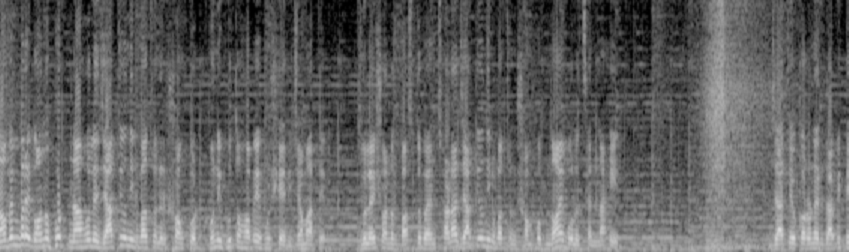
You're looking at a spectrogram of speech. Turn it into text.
নভেম্বরে গণভোট না হলে জাতীয় নির্বাচনের সংকট ঘনীভূত হবে হুঁশিয়ারি জামাতের। জুলাই সনদ বাস্তবায়ন ছাড়া জাতীয় নির্বাচন সম্ভব নয় বলেছেন নাহিদ। জাতীয়করণের দাবিতে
